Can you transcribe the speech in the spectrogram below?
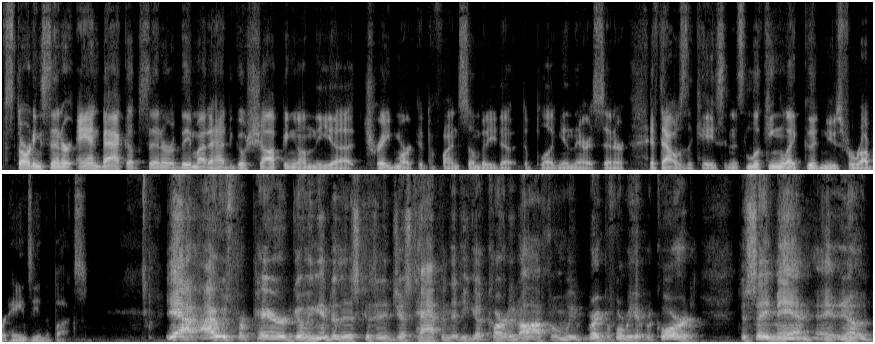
starting center and backup center, they might have had to go shopping on the uh, trade market to find somebody to, to plug in there at center if that was the case. And it's looking like good news for Robert Hainsey and the Bucs. Yeah, I was prepared going into this because it just happened that he got carted off when we right before we hit record to say, man, eh, you know,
